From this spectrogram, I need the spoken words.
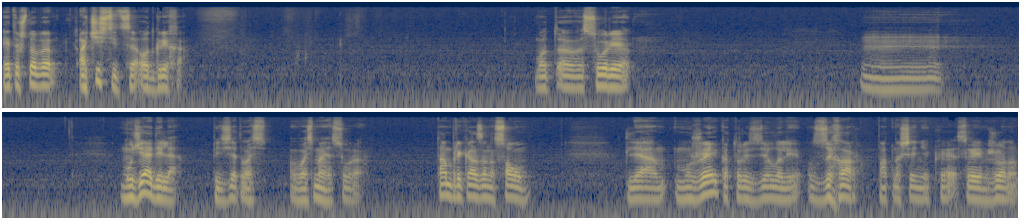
это чтобы очиститься от греха. Вот э, в суре Муджадиля, 58 сура. Там приказано саум для мужей, которые сделали захар по отношению к своим женам.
